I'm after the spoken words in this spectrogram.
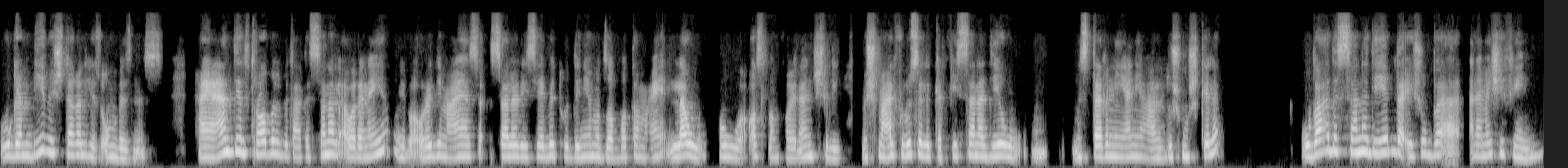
وجنبيه بيشتغل his own business. هيعدي ال trouble بتاعت السنة الأولانية ويبقى already معاه salary ثابت والدنيا متظبطة معاه لو هو أصلا financially مش معاه الفلوس اللي تكفيه السنة دي ومستغني يعني ما عندوش مشكلة. وبعد السنة دي يبدأ يشوف بقى أنا ماشي فين؟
